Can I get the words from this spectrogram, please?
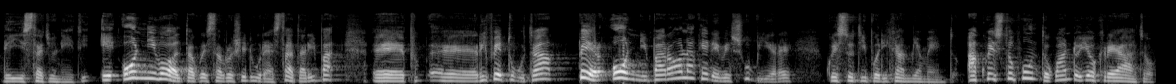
degli Stati Uniti. E ogni volta questa procedura è stata eh, eh, ripetuta per ogni parola che deve subire questo tipo di cambiamento. A questo punto, quando io ho creato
